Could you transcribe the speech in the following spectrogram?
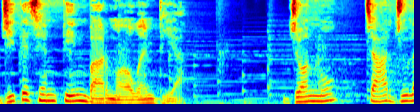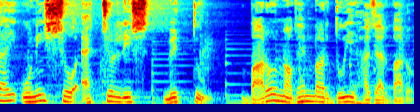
জিতেছেন তিনবার ম অলিম্পিয়া জন্ম চার জুলাই উনিশশো একচল্লিশ, মৃত্যু বারো নভেম্বর দুই হাজার বারো।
